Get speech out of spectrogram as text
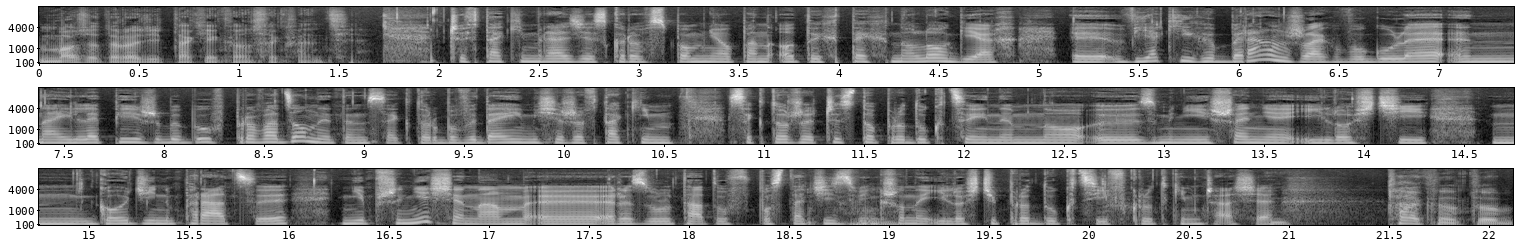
może to rodzić takie konsekwencje. Czy w takim razie, skoro wspomniał Pan o tych technologiach, y, w jakich branżach w ogóle najlepiej, żeby był wprowadzony ten sektor? Bo wydaje mi się, że w takim sektorze czysto produkcyjnym no, y, zmniejszenie ilości mm, godzin pracy nie przyniesie nam y, rezultatów w postaci mhm. zwiększonej ilości produkcji w krótkim czasie. Tak, no to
